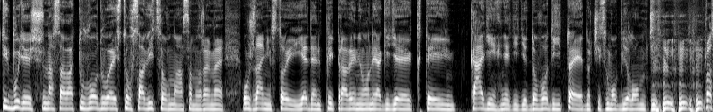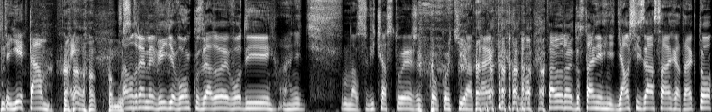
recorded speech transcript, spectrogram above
ty budeš nasávať tú vodu aj s tou savicou, no a samozrejme už za ním stojí jeden pripravený, on jak ide k tej kádi, hneď ide do vody, to je jedno, či s mobilom, či proste je tam. Samozrejme vyjde vonku z ľadovej vody a hneď nás vyčastuje, že kokoti a tak. No, samozrejme dostane hneď ďalší zásah a takto.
